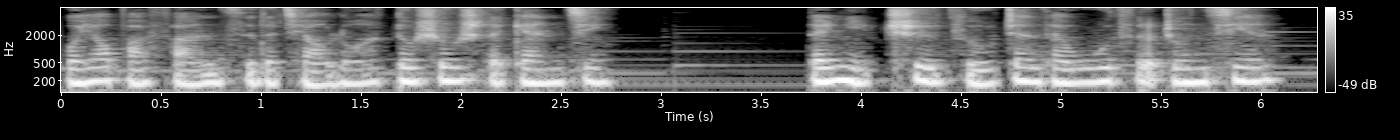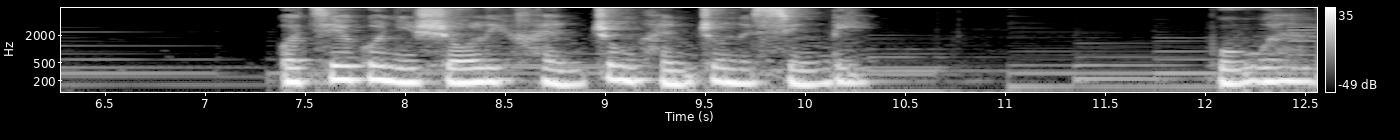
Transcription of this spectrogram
我要把房子的角落都收拾得干净，等你赤足站在屋子的中间。我接过你手里很重很重的行李，不问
